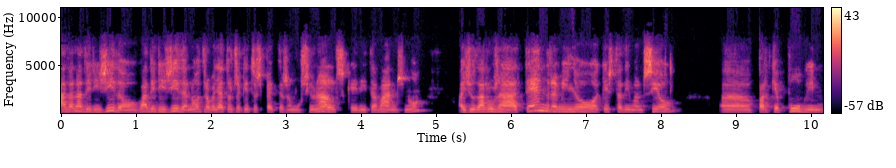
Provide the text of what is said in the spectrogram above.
ha d'anar dirigida o va dirigida no? a treballar tots aquests aspectes emocionals que he dit abans, no? Ajudar-los a atendre millor aquesta dimensió eh, perquè puguin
